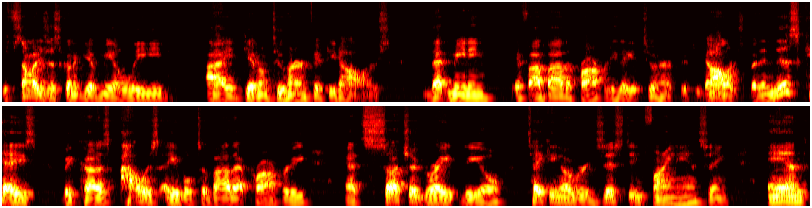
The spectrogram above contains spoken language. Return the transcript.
if somebody's just going to give me a lead, I give them $250. That meaning if I buy the property, they get $250. But in this case, because I was able to buy that property at such a great deal, taking over existing financing, and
